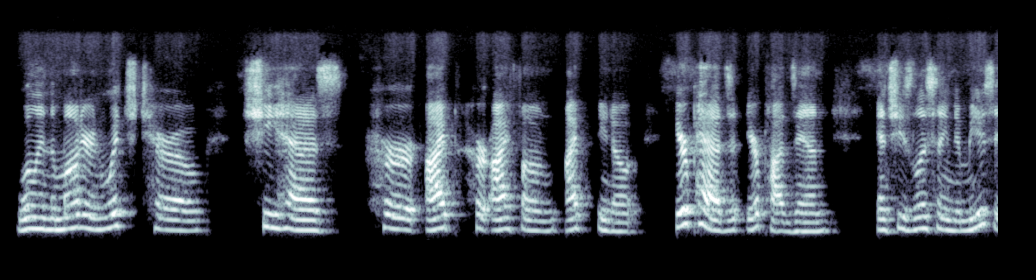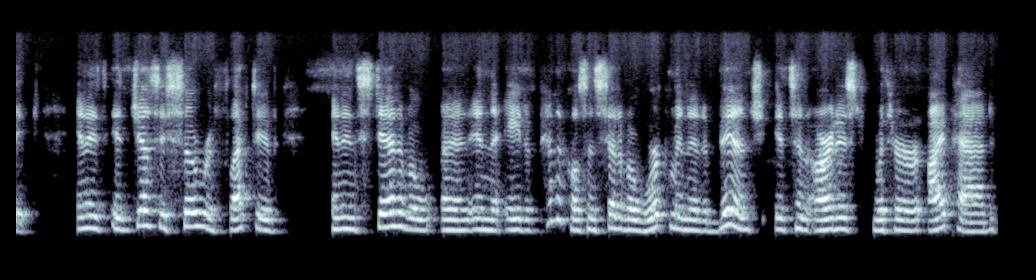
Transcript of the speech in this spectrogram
Well, in the modern witch tarot, she has her i her iPhone, i you know, earpads earpods in, and she's listening to music, and it it just is so reflective and instead of a, in the Eight of Pentacles, instead of a workman at a bench, it's an artist with her iPad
